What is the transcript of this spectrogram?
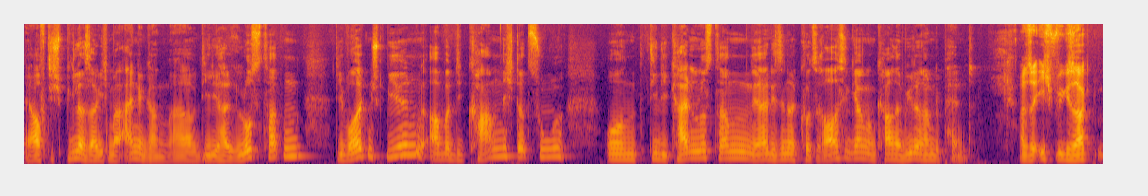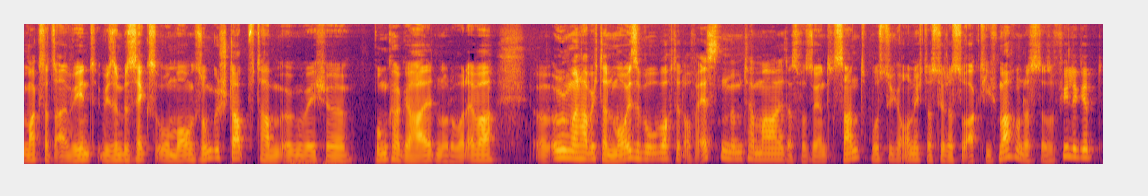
ja, auf die Spieler, sage ich mal, eingegangen. Äh, die, die halt Lust hatten, die wollten spielen, aber die kamen nicht dazu. Und die, die keine Lust haben, ja, die sind halt kurz rausgegangen und kamen dann wieder und haben gepennt. Also ich, wie gesagt, Max hat es erwähnt, wir sind bis 6 Uhr morgens rumgestapft, haben irgendwelche Bunker gehalten oder whatever. Äh, irgendwann habe ich dann Mäuse beobachtet auf Ästen mit dem Thermal. Das war sehr interessant. Wusste ich auch nicht, dass die das so aktiv machen und dass es da so viele gibt.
